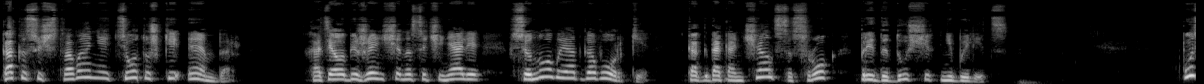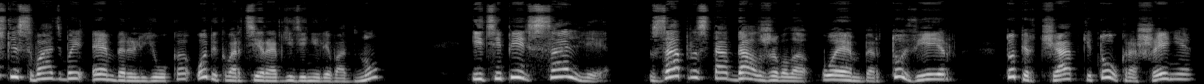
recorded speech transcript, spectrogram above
как и существование тетушки Эмбер, хотя обе женщины сочиняли все новые отговорки, когда кончался срок предыдущих небылиц. После свадьбы Эмбер и Льюка обе квартиры объединили в одну, и теперь Салли запросто одалживала у Эмбер то веер, то перчатки, то украшения.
